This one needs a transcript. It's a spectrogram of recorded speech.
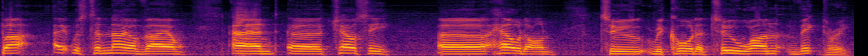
but it was to no avail, and uh, Chelsea uh, held on to record a 2 1 victory.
